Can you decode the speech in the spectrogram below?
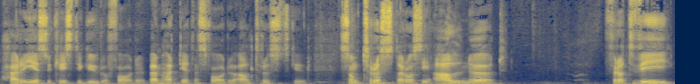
Herre Jesu Kristi Gud och Fader, barmhärtighetens Fader och all trösts Gud, som tröstar oss i all nöd, för att vi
